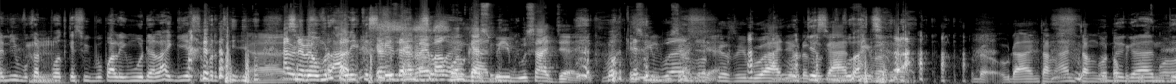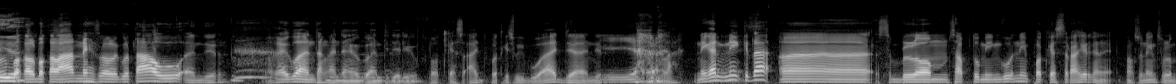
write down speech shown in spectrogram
ini bukan podcast ibu paling muda lagi ya sepertinya. Ya. Kan Sudah beralih ke Kan seinen memang podcast wibu saja. Podcast wibu aja. Podcast wibu aja udah wibu ganti. Udah udah ancang-ancang gue Udah topik ganti semua ya. bakal bakal aneh soalnya gue tahu anjir. Makanya gue ancang-ancang gue ganti jadi podcast aja podcast wibu aja anjir. Iya. Keren lah. Ini kan ini kita eh, sebelum Sabtu Minggu nih podcast terakhir kan ya. Maksudnya sebelum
